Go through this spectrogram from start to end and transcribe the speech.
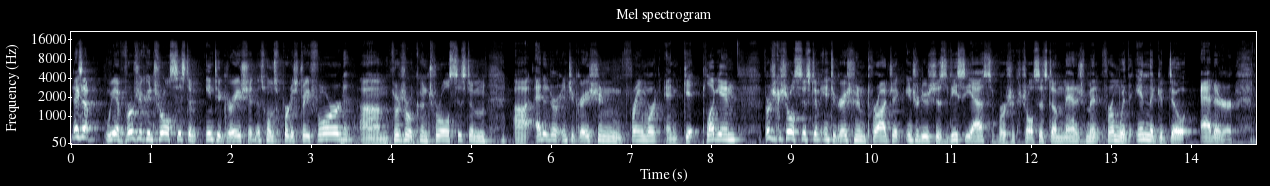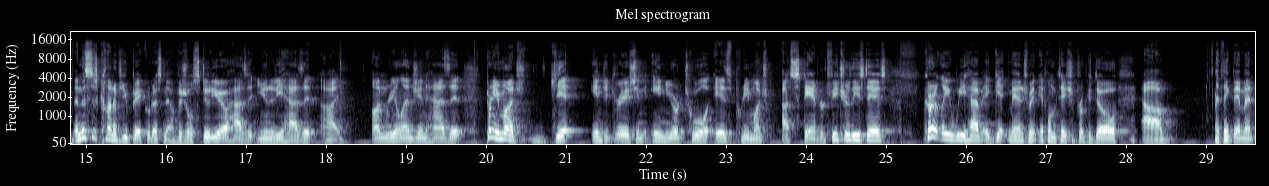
Next up, we have Virtual Control System integration. This one's pretty straightforward. Um, virtual Control System uh, editor integration framework and Git plugin. Virtual Control System integration project introduces VCS, Virtual Control System management, from within the Godot editor. And this is kind of ubiquitous now. Visual Studio has it, Unity has it, uh, Unreal Engine has it. Pretty much Git integration in your tool is pretty much a standard feature these days. Currently, we have a Git management implementation for Godot. Um, I think they meant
